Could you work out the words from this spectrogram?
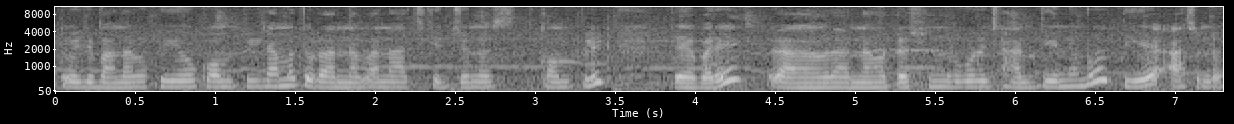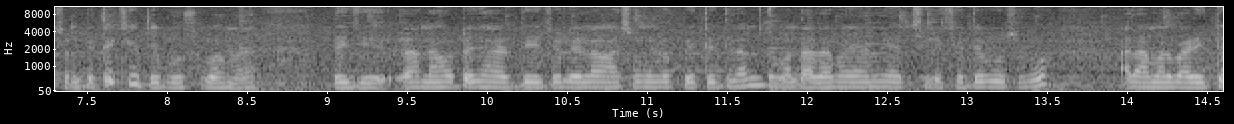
তো ওই যে বাঁধাকপিও কমপ্লিট আমার তো রান্না বান্না আজকের জন্য কমপ্লিট তো এবারে রান্নাঘরটা সুন্দর করে ঝাঁট দিয়ে নেব, দিয়ে আসন টাসন পেতে খেতে বসবো আমরা। এই যে রান্নাঘরটা ঝাড় দিয়ে চলে এলাম আসনগুলো পেতে দিলাম। তোমার দাদা ভাই আমি আর ছেলে খেতে বসবো। আর আমার বাড়িতে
